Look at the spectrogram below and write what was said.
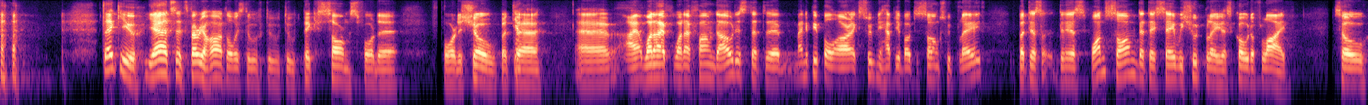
Thank you. Yeah, it's it's very hard always to to to pick songs for the for the show, but yep. uh, uh, I, what I what I found out is that uh, many people are extremely happy about the songs we played, but there's there's one song that they say we should play as Code of Life. So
